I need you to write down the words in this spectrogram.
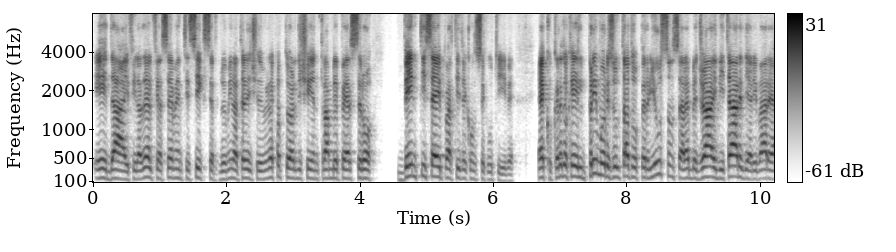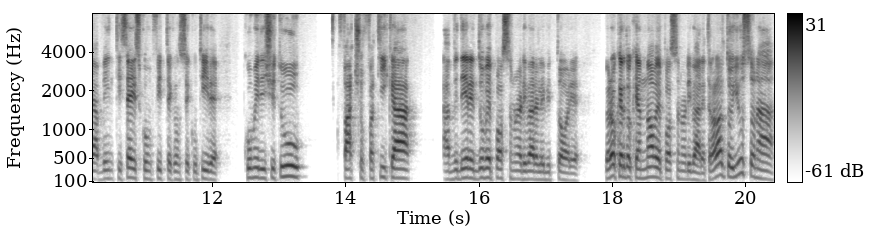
e dai Philadelphia 76ers 2013-2014, entrambe persero 26 partite consecutive. Ecco, credo che il primo risultato per Houston sarebbe già evitare di arrivare a 26 sconfitte consecutive. Come dici tu, faccio fatica a vedere dove possono arrivare le vittorie, però credo che a 9 possano arrivare. Tra l'altro Houston ha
